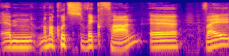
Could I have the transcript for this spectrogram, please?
ähm, noch mal kurz wegfahren, äh, weil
